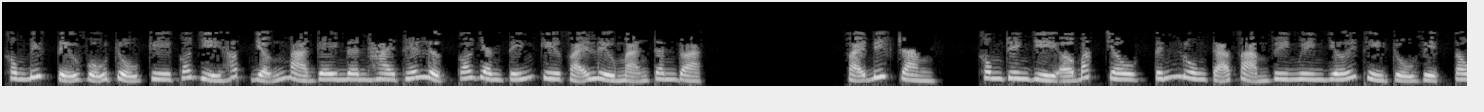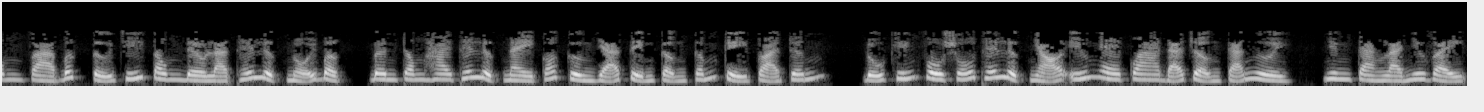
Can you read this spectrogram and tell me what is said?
không biết tiểu vũ trụ kia có gì hấp dẫn mà gây nên hai thế lực có danh tiếng kia phải liều mạng tranh đoạt. Phải biết rằng, không riêng gì ở Bắc Châu, tính luôn cả phạm vi nguyên giới thì trụ Việt Tông và bất tử chí Tông đều là thế lực nổi bật, bên trong hai thế lực này có cường giả tiệm cận cấm kỵ tọa trấn, đủ khiến vô số thế lực nhỏ yếu nghe qua đã rợn cả người, nhưng càng là như vậy,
